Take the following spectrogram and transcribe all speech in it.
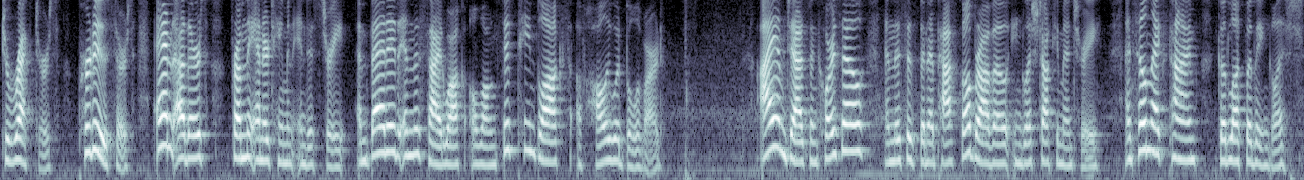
directors, producers, and others from the entertainment industry embedded in the sidewalk along 15 blocks of Hollywood Boulevard. I am Jasmine Corzo, and this has been a Pascual Bravo English documentary. Until next time, good luck with English.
